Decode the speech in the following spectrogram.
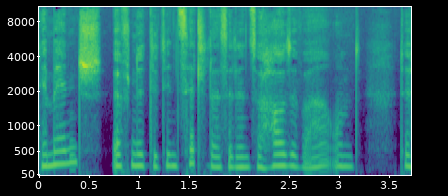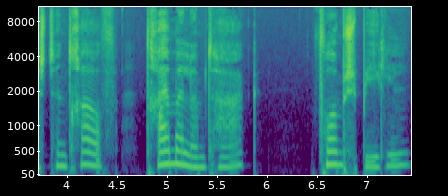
der Mensch öffnete den Zettel, als er dann zu Hause war, und da stand drauf, dreimal am Tag vorm Spiegel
